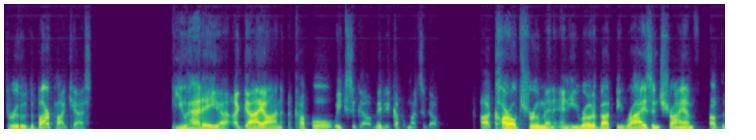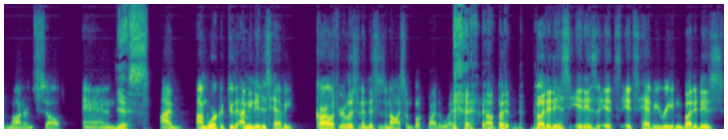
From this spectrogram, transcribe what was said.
through the Bar podcast. You had a uh, a guy on a couple weeks ago, maybe a couple months ago, uh, Carl Trueman, and he wrote about the rise and triumph of the modern self. And Yes. I'm I'm working through that. I mean, it is heavy. Carl, if you're listening, this is an awesome book, by the way. Uh, but it, but it is it is it's it's heavy reading, but it is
